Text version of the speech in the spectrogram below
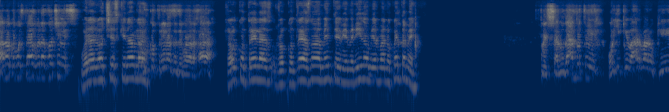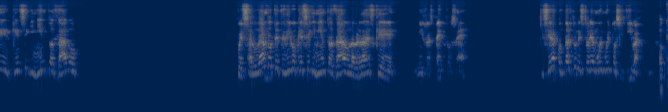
Hermano, ¿cómo estás? Buenas noches. Buenas noches, ¿quién habla? Raúl Contreras desde Guadalajara. Raúl Contreras, Raúl Contreras nuevamente, bienvenido mi hermano, cuéntame. Pues saludándote, oye, qué bárbaro, qué, qué seguimiento has dado. Pues saludándote te digo qué seguimiento has dado, la verdad es que mis respetos, ¿eh? quisiera contarte una historia muy, muy positiva. Ok,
